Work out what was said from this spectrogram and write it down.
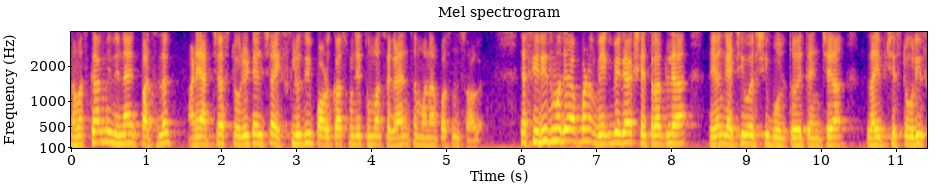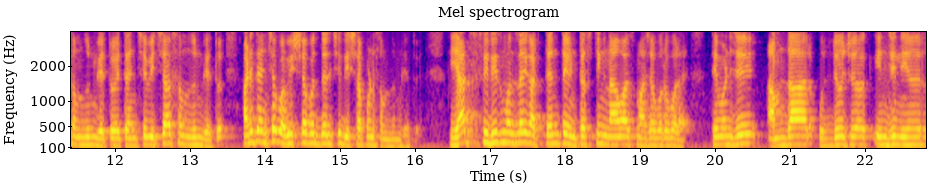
नमस्कार मी विनायक पाचलक आणि आजच्या स्टोरीटेलच्या एक्सक्लुझिव्ह पॉडकास्टमध्ये तुम्हा सगळ्यांचं मनापासून स्वागत. या सिरीजमध्ये आपण वेगवेगळ्या क्षेत्रातल्या यंग अचिव्हर्सशी बोलतोय त्यांच्या लाईफची स्टोरी समजून घेतोय त्यांचे विचार समजून घेतोय आणि त्यांच्या भविष्याबद्दलची दिशा पण समजून घेतोय. याच सिरीजमधलं एक अत्यंत इंटरेस्टिंग नाव आज माझ्याबरोबर आहे. ते म्हणजे आमदार उद्योजक इंजिनियर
